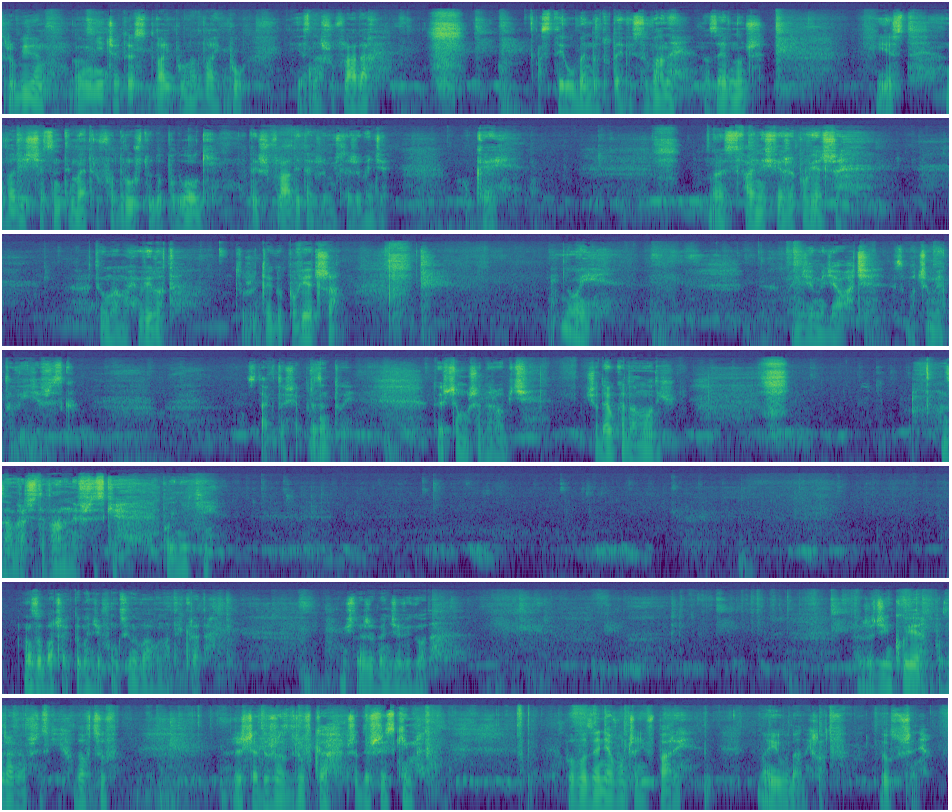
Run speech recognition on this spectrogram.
Zrobiłem gojemniczek, to jest 2,5 na 2,5 jest na szufladach. Z tyłu będą tutaj wysuwane na zewnątrz. Jest 20 cm od rusztu do podłogi, do tej szuflady, także myślę, że będzie ok. No jest fajne, świeże powietrze. Tu mamy wylot zużytego powietrza. No i będziemy działać. Zobaczymy jak to wyjdzie wszystko. Więc tak to się prezentuje. Tu jeszcze muszę dorobić siodełka dla młodych. Zabrać te wanny, wszystkie pojniki. No zobaczę jak to będzie funkcjonowało na tych kratach. Myślę, że będzie wygoda. Także dziękuję, pozdrawiam wszystkich hodowców. Życzę dużo zdrówka przede wszystkim. Powodzenia w łączeniu w pary. No i udanych lotów. Do usłyszenia.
